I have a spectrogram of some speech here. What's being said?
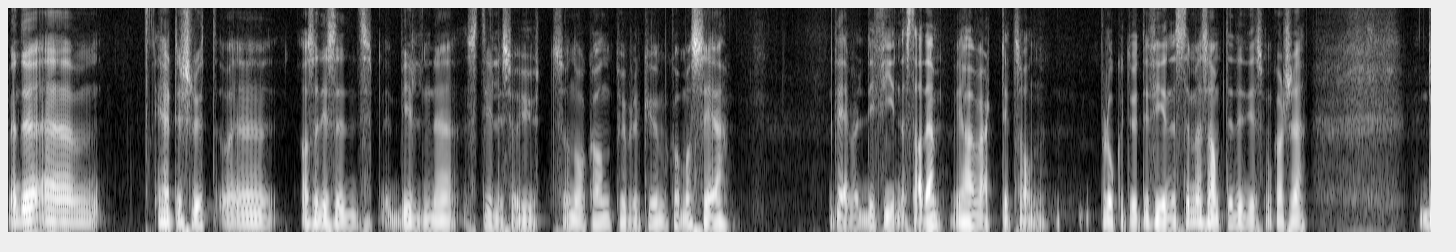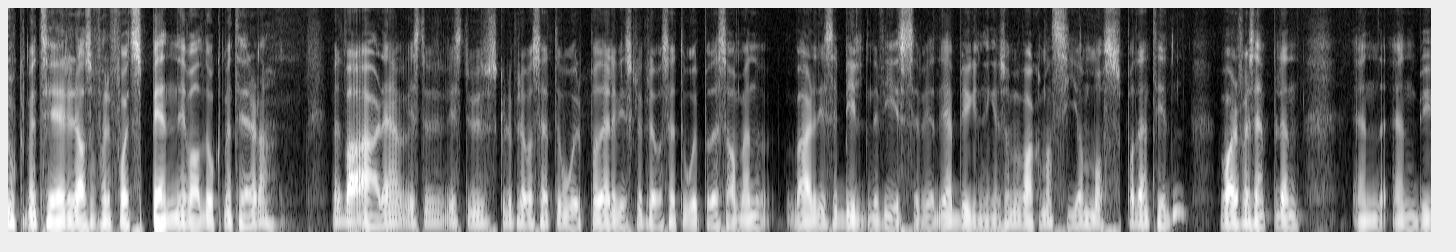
Men du, eh, helt til slutt. Eh, altså disse bildene stilles jo ut, og nå kan publikum komme og se Det er vel de fineste av dem. Vi har vært litt sånn plukket ut de fineste, men samtidig de som kanskje dokumenterer, altså for å få et spenn i hva det dokumenterer, da. Men hva er det, hvis du, hvis du skulle prøve å sette ord på det, eller vi skulle prøve å sette ord på det sammen, hva er det disse bildene viser? ved- De er bygninger som Hva kan man si om Moss på den tiden? Var det f.eks. En, en, en by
